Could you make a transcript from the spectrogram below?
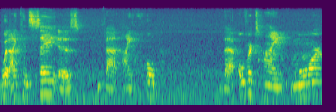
what I can say is that I hope that over time, more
